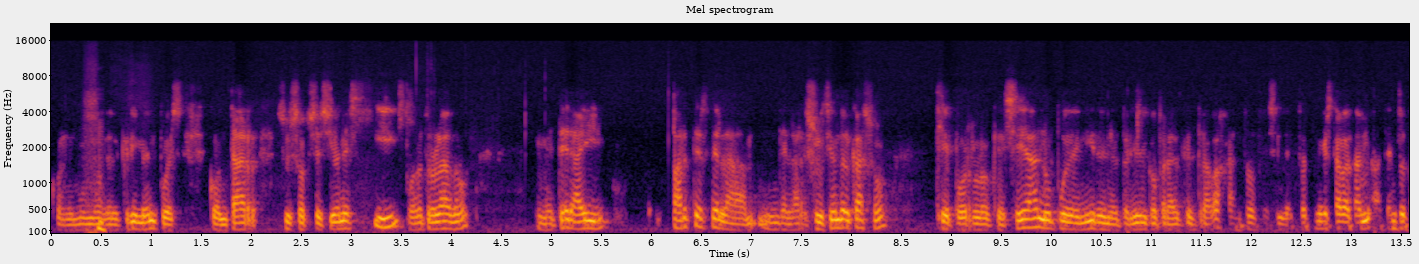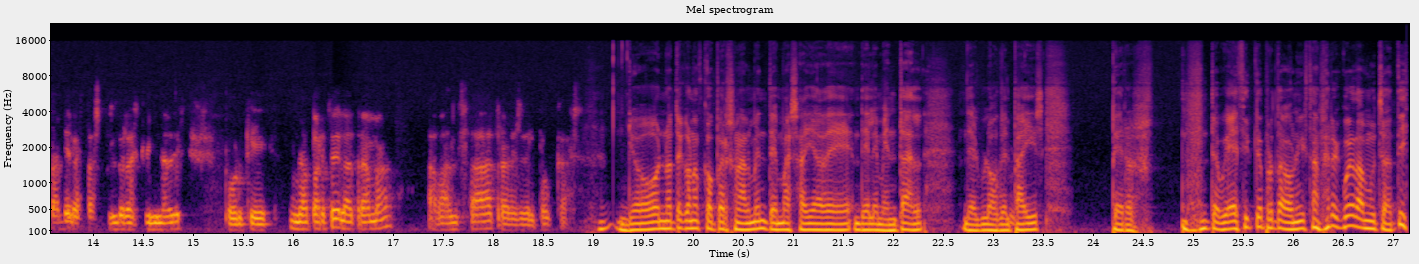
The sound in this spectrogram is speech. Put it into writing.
con el mundo del crimen, pues contar sus obsesiones y, por otro lado, meter ahí partes de la, de la resolución del caso que por lo que sea no pueden ir en el periódico para el que él trabaja. Entonces el lector tiene que estar atento también a estas píldoras criminales porque una parte de la trama avanza a través del podcast. Yo no te conozco personalmente más allá de, de Elemental, del blog del país, pero te voy a decir que el protagonista me recuerda mucho a ti.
